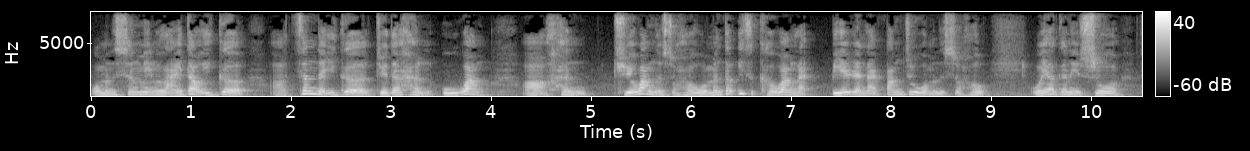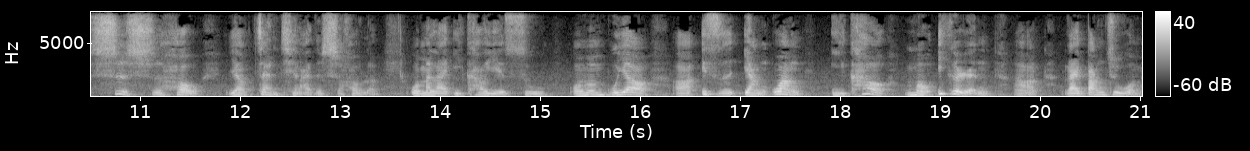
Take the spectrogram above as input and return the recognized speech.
我们的生命来到一个啊，真的一个觉得很无望啊，很绝望的时候，我们都一直渴望来别人来帮助我们的时候。我要跟你说，是时候要站起来的时候了。我们来依靠耶稣，我们不要啊一直仰望依靠某一个人啊来帮助我们。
